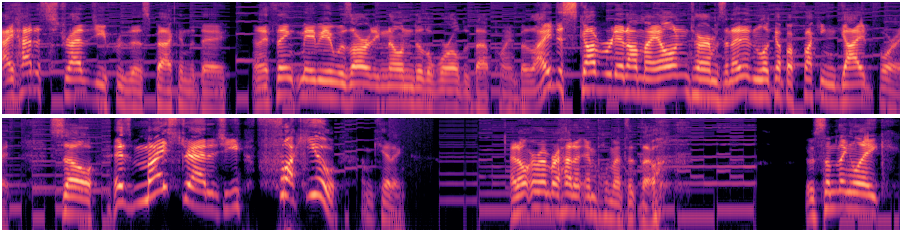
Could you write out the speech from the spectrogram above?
I had a strategy for this back in the day, and I think maybe it was already known to the world at that point, but I discovered it on my own terms and I didn't look up a fucking guide for it. So, it's my strategy. Fuck you. I'm kidding. I don't remember how to implement it though. It was something like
